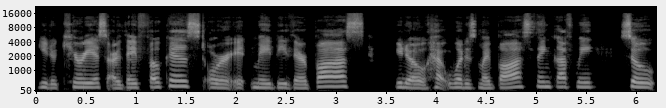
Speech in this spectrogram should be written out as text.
you know curious. Are they focused? Or it may be their boss. You know, how, what does my boss think of me? So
